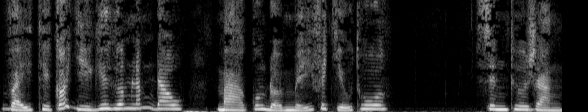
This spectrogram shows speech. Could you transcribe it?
Vậy thì có gì ghê gớm lắm đâu mà quân đội Mỹ phải chịu thua. Xin thưa rằng,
